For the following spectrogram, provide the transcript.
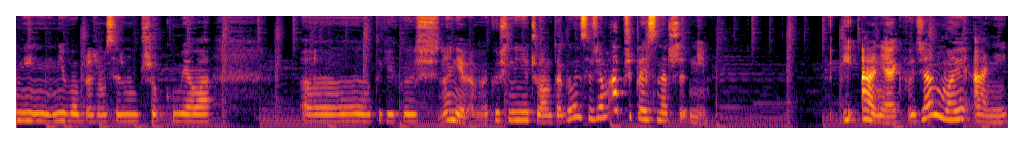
nie, nie wyobrażam sobie, żebym w środku miała e, tak jakoś, no nie wiem, jakoś nie, nie czułam tego, więc powiedziałam, a przykleję sobie na trzy dni. I Ania, jak powiedziałam mojej Ani,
